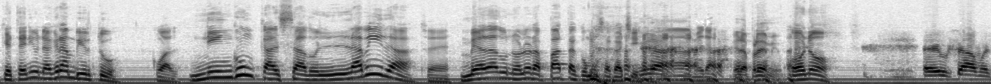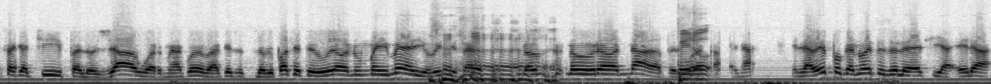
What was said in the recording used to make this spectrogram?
que tenía una gran virtud. ¿Cuál? Ningún calzado en la vida Sí. me ha dado un olor a pata como el sacachispa. Ah, mirá. Era premio. ¿O no? Eh, usábamos el saca chispa, los Jaguar, me acuerdo, aquello- lo que pasa es que duraban un mes y medio, ¿viste? No, duraban nada, pero, Pero- bueno, en, la, en la época nuestra yo le decía, era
